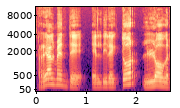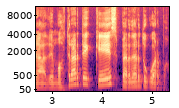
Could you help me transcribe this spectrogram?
realmente el director logra demostrarte qué es perder tu cuerpo.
